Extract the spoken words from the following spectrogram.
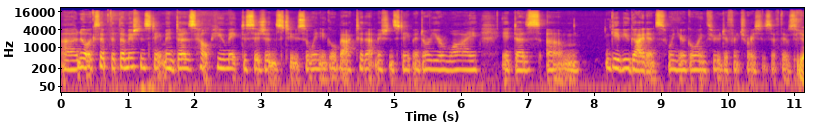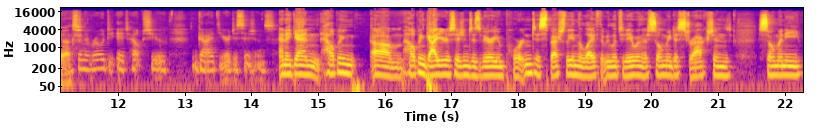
Uh, no, except that the mission statement does help you make decisions too. So when you go back to that mission statement or your why, it does um, give you guidance when you're going through different choices. If there's yes. forks in the road, it helps you guide your decisions. And again, helping um, helping guide your decisions is very important, especially in the life that we live today, when there's so many distractions, so many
